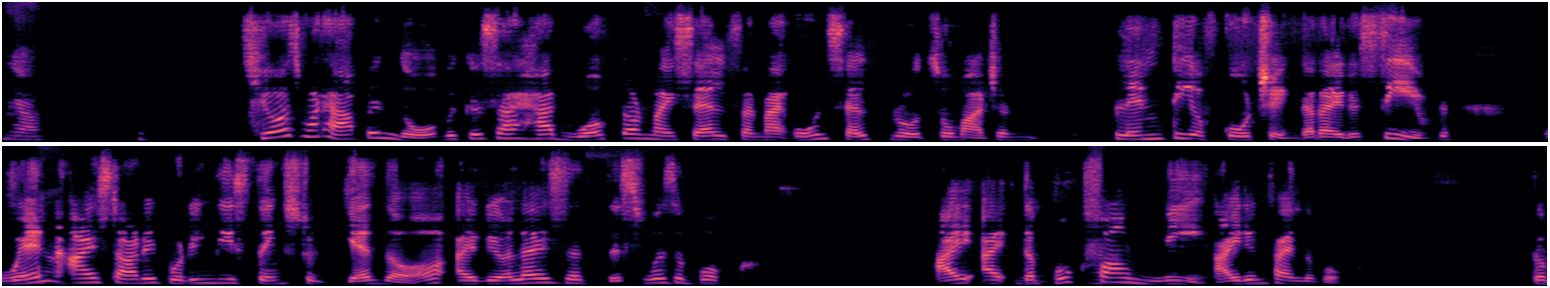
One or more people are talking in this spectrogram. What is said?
Yeah. Here's what happened though, because I had worked on myself and my own self growth so much and plenty of coaching that I received, When Yeah. I started putting these things together, I realized that this was a book. I, I the book Yeah. found me. I didn't find the book. The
